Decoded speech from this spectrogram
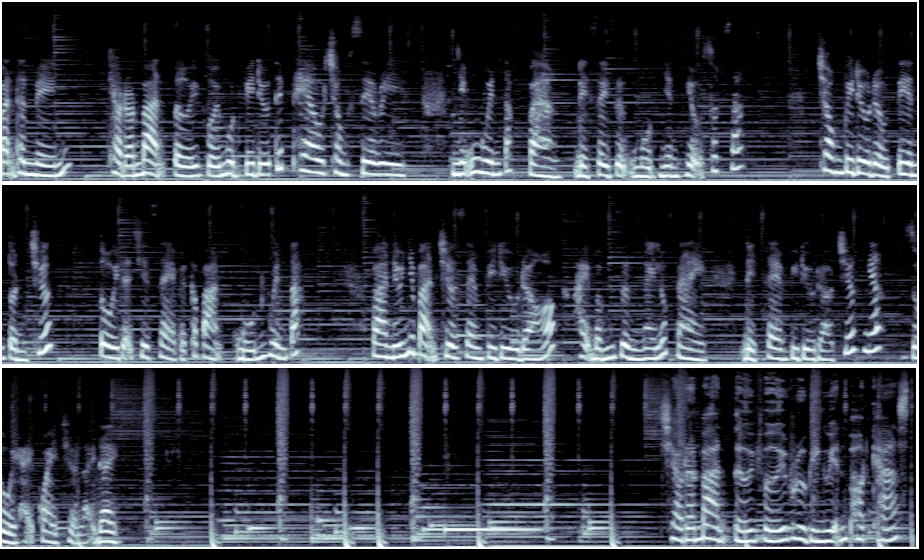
Bạn thân mến, chào đón bạn tới với một video tiếp theo trong series Những nguyên tắc vàng để xây dựng một nhân hiệu xuất sắc. Trong video đầu tiên tuần trước, tôi đã chia sẻ với các bạn 4 nguyên tắc. Và nếu như bạn chưa xem video đó, hãy bấm dừng ngay lúc này để xem video đó trước nhé, rồi hãy quay trở lại đây. Chào đón bạn tới với Ruby Nguyễn Podcast,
